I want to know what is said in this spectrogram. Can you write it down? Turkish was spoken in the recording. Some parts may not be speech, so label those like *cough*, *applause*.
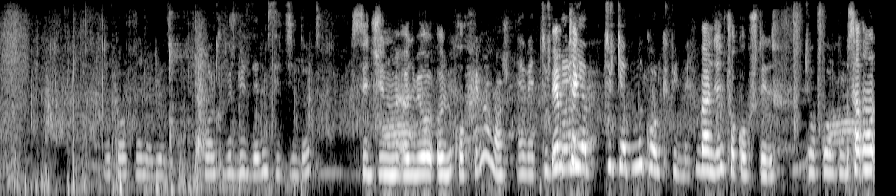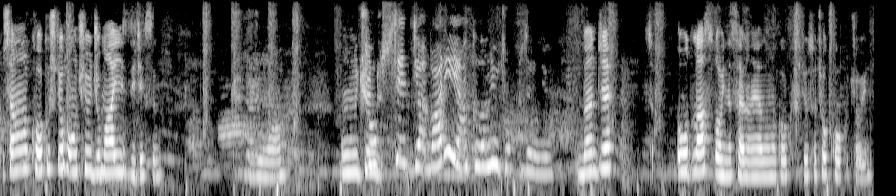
Bu korkudan ölüyordum. Korku filmi izledim Sitchin 4. Sicin mi? Öyle bir, öyle bir korku filmi mi var? Evet Benim Türklerin tek- yap- Türk yapımı korku filmi. Bence çok korkunç değildir. Çok korkunç. Sen, o, sen ona korkunç diyorsan onun için Cuma'yı izleyeceksin. Cuma. Onun için Çok set ya, var ya yankılanıyor çok güzel oluyor. bence Outlast oyna sen eğer ona korkunç diyorsa. Çok korkunç oyun.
